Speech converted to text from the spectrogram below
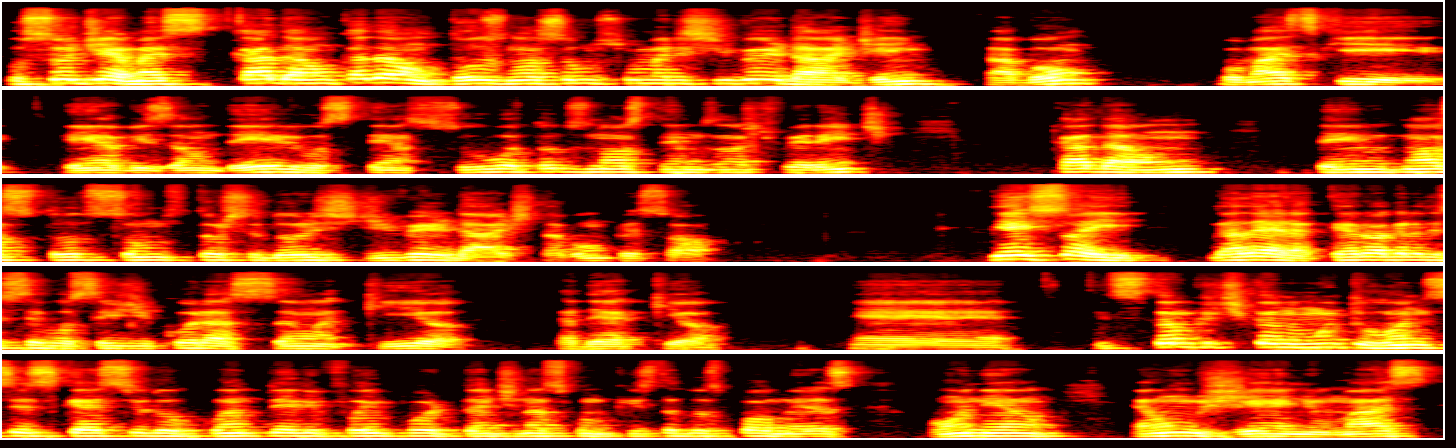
O Sodier, mas cada um, cada um, todos nós somos palmeirenses de verdade, hein? Tá bom? Por mais que tenha a visão dele, você tem a sua, todos nós temos a nossa diferente, cada um tem, nós todos somos torcedores de verdade, tá bom, pessoal? E é isso aí. Galera, quero agradecer vocês de coração aqui, ó. Cadê aqui, ó? É, estão criticando muito o Rony, se esquece do quanto ele foi importante nas conquistas dos Palmeiras. Rony é um, é um gênio, mas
